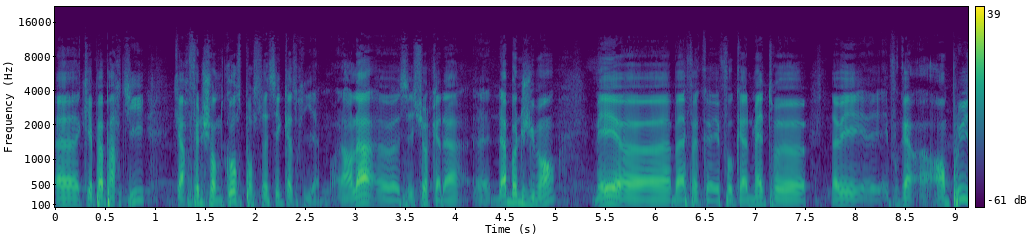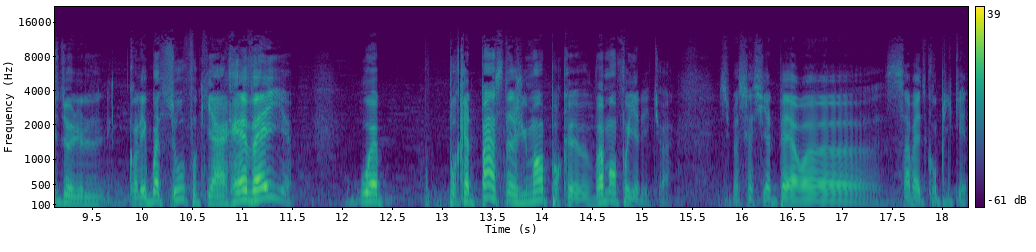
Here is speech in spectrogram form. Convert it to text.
euh, qui n'est pas partie, qui a refait le champ de course pour se placer quatrième. Alors là, c'est sûr qu'elle a la bonne jument, mais bah, faut il faut qu'elle mette. il faut qu'elle- en plus de quand les boîtes s'ouvrent, il faut qu'il y ait un réveil où elle- pour qu'elle passe la jument, pour que vraiment faut y aller, tu vois. C'est parce que si elle perd, euh, ça va être compliqué.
